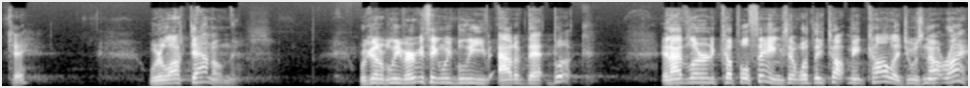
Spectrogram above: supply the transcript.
Okay? We're locked down on this. We're going to believe everything we believe out of that book. And I've learned a couple things that what they taught me in college was not right.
